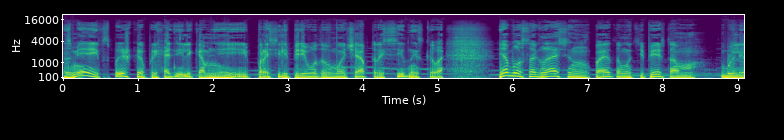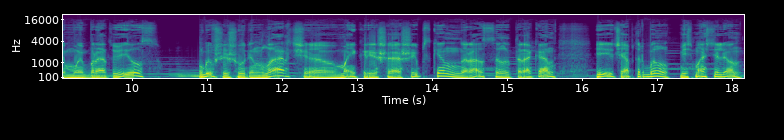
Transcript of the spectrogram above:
Змея и Вспышка приходили ко мне и просили перевода в мой чаптер из Сиднейского. Я был согласен, поэтому теперь там были мой брат Виллс, бывший шурин Ларч, э, мои кореша Шипскин, Рассел и Таракан — и Чаптер был весьма силен.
